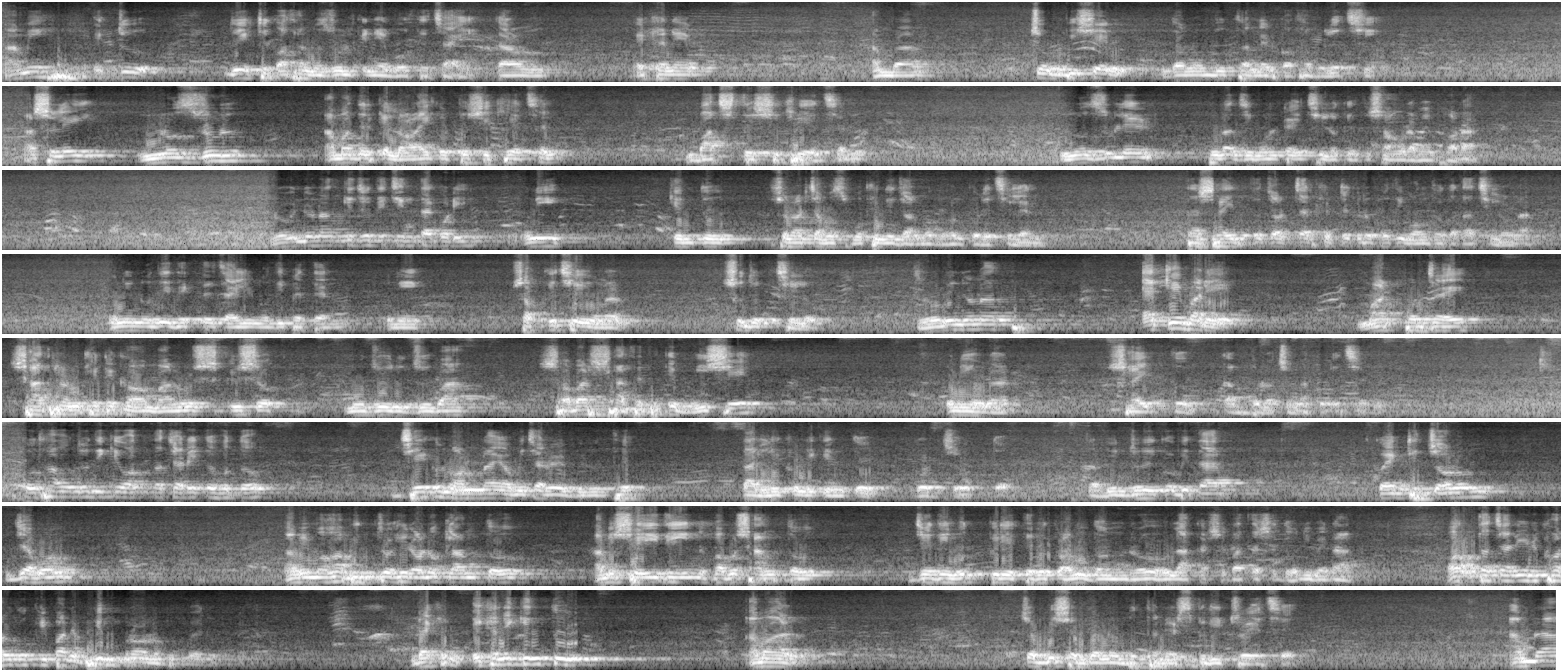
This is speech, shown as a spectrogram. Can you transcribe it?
আমি একটু, দু একটি কথা নজরুলকে নিয়ে বলতে চাই, কারণ এখানে আমরা চব্বিশের গণ কথা বলেছি। আসলেই নজরুল আমাদেরকে লড়াই করতে শিখিয়েছেন, বাঁচতে শিখিয়েছেন। নজরুলের পুরা জীবনটাই ছিল কিন্তু সংগ্রামে ভরা। রবীন্দ্রনাথকে যদি চিন্তা করি, উনি কিন্তু সোনার চামচ মুখে নিয়ে জন্মগ্রহণ করেছিলেন। তার সাহিত্য চর্চার ক্ষেত্রে কোনো প্রতিবন্ধকতা ছিল না। উনি নদী দেখতে চাইলে নদী পেতেন, উনি সব কিছুই ওনার সুযোগ ছিল। রবীন্দ্রনাথ একেবারে মাঠ পর্যায়ে সাধারণ খেটে খাওয়া মানুষ, কৃষক, মজুর, যুবা সবার সাথে থেকে মিশে উনি ওনার সাহিত্য কাব্য রচনা করেছেন। কোথাও যদি কেউ অত্যাচারিত হতো, যে কোনো অন্যায় অবিচারের বিরুদ্ধে তার লিখনি কিন্তু গর্জে উঠত। তার বিদ্রোহী কবিতার কয়েকটি চরণ যেমন, আমি মহাবিদ্রোহীর অনক্লান্ত আমি সেই দিন হব শান্ত, যেদিন উৎপীড়িতের ক্রন্দন রোল আকাশে বাতাসে ধরিবে না। অত্যাচারীর খড়গ কৃপানে ভীম রণভূমের উঠবে না দেখেন, এখানে কিন্তু আমার চব্বিশের গণঅভ্যুত্থানের স্পিরিট রয়েছে। আমরা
